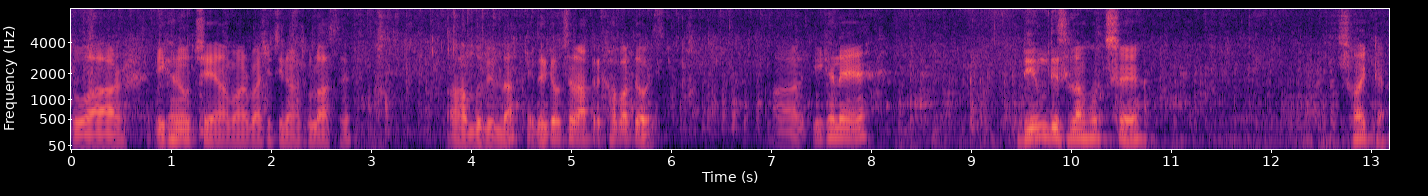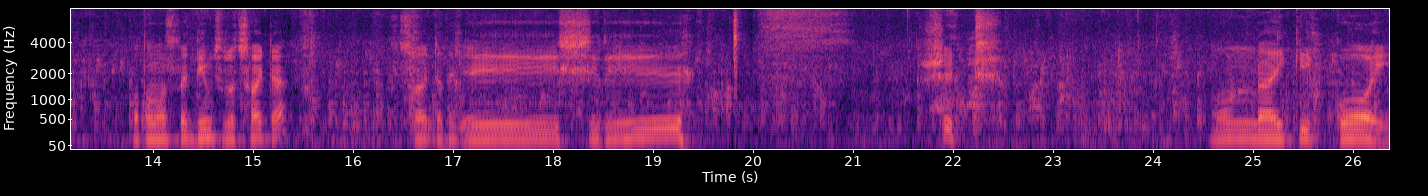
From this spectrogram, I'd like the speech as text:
তো আর এখানে হচ্ছে আমার বাকি চীনা হাঁসগুলো আছে, আলহামদুলিল্লাহ। এদেরকে হচ্ছে রাতের খাবার দেওয়া হয়েছে। আর এখানে ডিম দিয়েছিলাম হচ্ছে ছয়টা। প্রথম অবস্থায় ডিম ছিল ছয়টা। ছয়টা থেকে এই রে শিট। মন্ডাই কি কয়?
